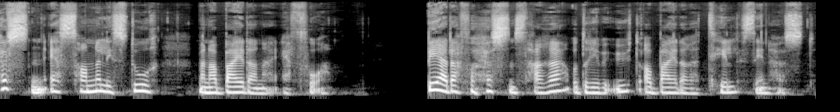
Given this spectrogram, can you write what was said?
Høsten er sannelig stor, men arbeiderne er få. Be derfor høstens herre å drive ut arbeidere til sin høst.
